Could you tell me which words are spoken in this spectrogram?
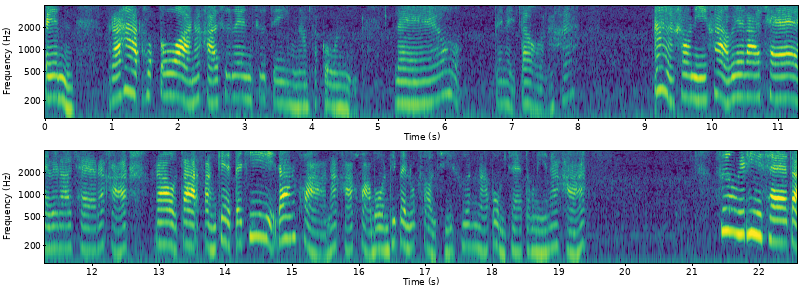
เป็นรหัส 6 ตัวนะคะ ชื่อเล่นชื่อจริง นามสกุล แล้วไปไหนต่อนะคะ อ่า คราวนี้ค่ะ เวลาแชร์ เวลาแชร์นะคะ เราจะสังเกตไปที่ด้านขวานะคะ ขวาบนที่เป็นลูกศรชี้ขึ้นนะปุ่มแชร์ตรงนี้นะคะซึ่งวิธีแชร์จะ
